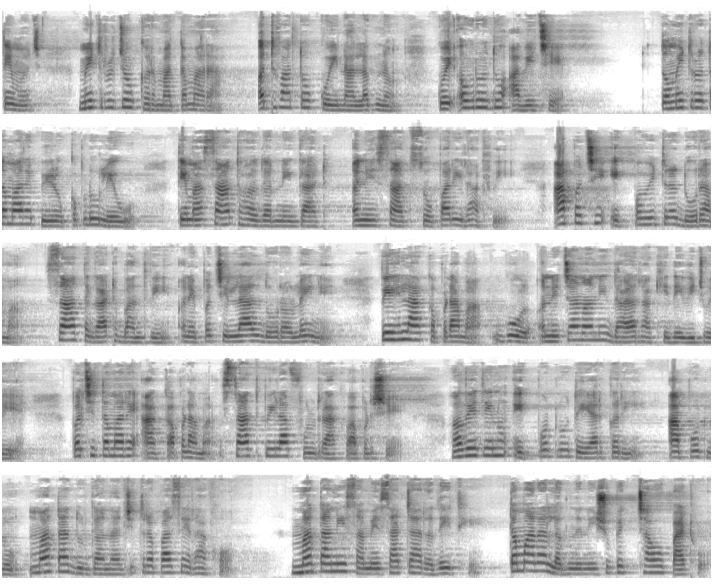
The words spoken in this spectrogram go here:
તેમજ, મિત્રો જો ઘરમાં તમારા અથવા તો કોઈના લગ્ન કોઈ અવરોધો આવે છે, તો મિત્રો તમારે પીળું કપડું લેવું, તેમાં સાત હળદરની ગાંઠ અને સાત સોપારી રાખવી. આ પછી એક પવિત્ર દોરામાં સાત ગાંઠ બાંધવી અને પછી લાલ દોરો લઈને પહેલા કપડામાં ગોળ અને ચણાની દાળ રાખી દેવી જોઈએ. પછી તમારે આ કપડામાં સાત પીળા ફૂલ રાખવા પડશે. હવે તેનું એક પોટલું તૈયાર કરી, આ પોટલું માતા દુર્ગાના ચિત્ર પાસે રાખો. માતાની સામે સાચા હૃદયથી તમારા લગ્નની શુભેચ્છાઓ પાઠવો.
